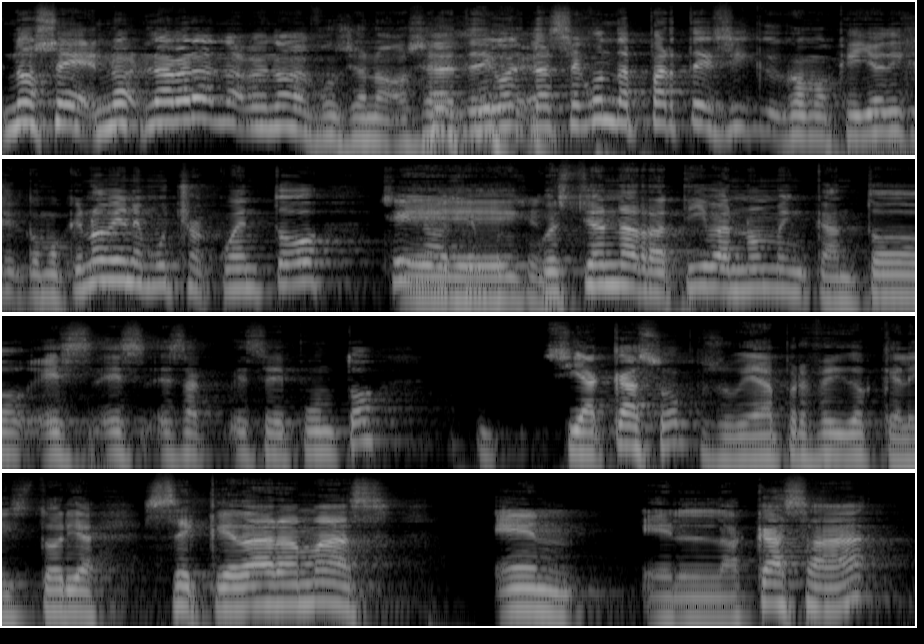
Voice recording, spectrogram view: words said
No sé, no, la verdad no, no me funcionó. O sea, te digo, la segunda parte sí, como que yo dije, como que no viene mucho a cuento. Sí, no, Eh, 100%. cuestión narrativa no me encantó es, es- esa- ese punto. Si acaso, pues hubiera preferido que la historia se quedara más en, en la casa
